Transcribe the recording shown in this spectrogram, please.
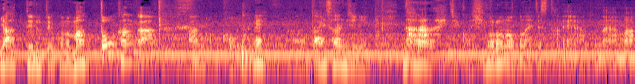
やってるというこの真っ当感があのこういうねあの大惨事にならないというこの日頃の行いですかね。あとねまあ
